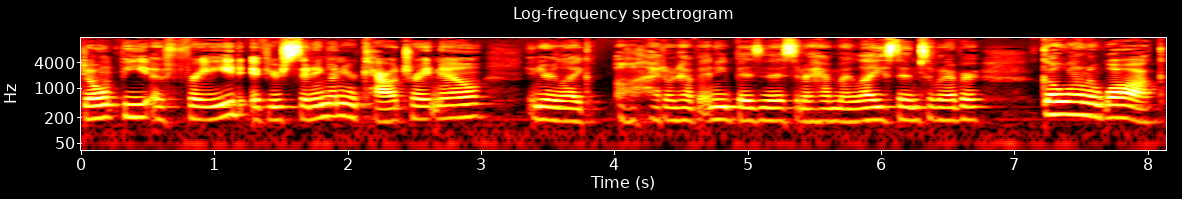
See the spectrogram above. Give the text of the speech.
don't be afraid if you're sitting on your couch right now and you're like, oh, I don't have any business and I have my license or whatever. Go on a walk,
